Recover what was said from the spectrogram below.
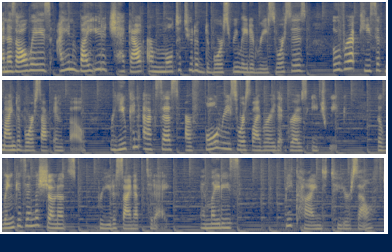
And as always, I invite you to check out our multitude of divorce related resources over at peaceofminddivorce.info, where you can access our full resource library that grows each week. The link is in the show notes for you to sign up today. And ladies, be kind to yourself.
